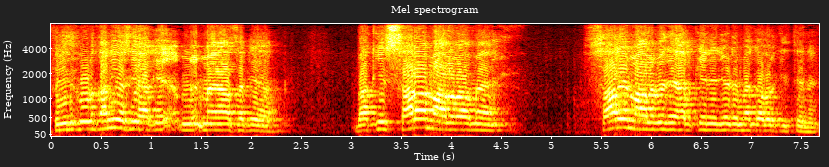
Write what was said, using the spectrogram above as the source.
ਫਰੀਦਕੋਟ ਤਾਂ ਨਹੀਂ ਅਸੀਂ ਆ ਕੇ ਮੈਂ ਆ ਸਕਿਆ। ਬਾਕੀ ਸਾਰਾ ਮਾਲਵਾ ਮੈਂ, ਸਾਰੇ ਮਾਲਵੇ ਦੇ ਹਲਕੇ ਨੇ ਜਿਹੜੇ ਮੈਂ ਕਵਰ ਕੀਤੇ ਨੇ।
